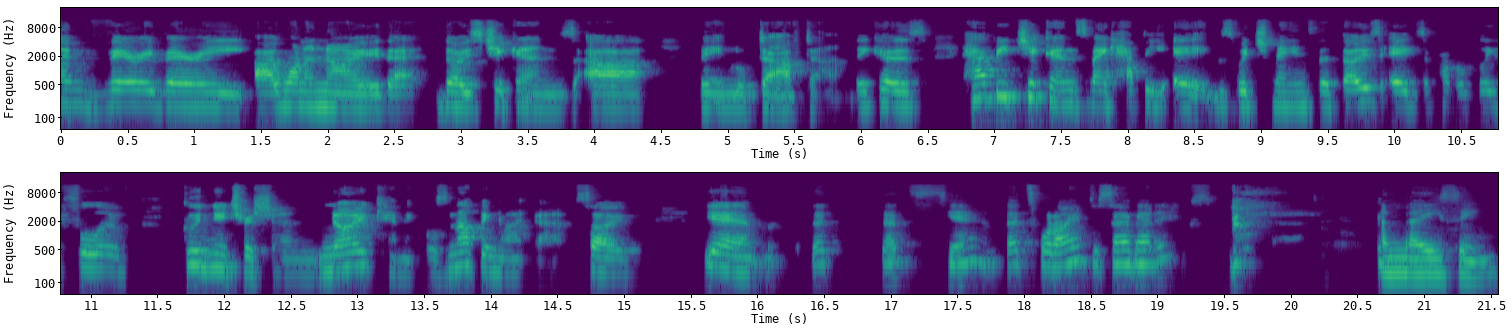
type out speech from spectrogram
But I'm very, very, I want to know that those chickens are being looked after because happy chickens make happy eggs, which means that those eggs are probably full of good nutrition, no chemicals, nothing like that. So, yeah, that that's yeah, that's what I have to say about eggs. Amazing.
